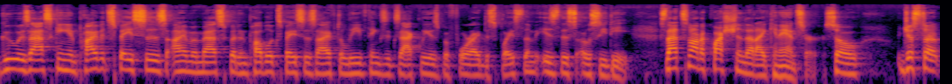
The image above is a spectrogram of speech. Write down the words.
Gu is asking in private spaces, I am a mess, but in public spaces, I have to leave things exactly as before I displace them. Is this OCD? So that's not a question that I can answer. So just a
